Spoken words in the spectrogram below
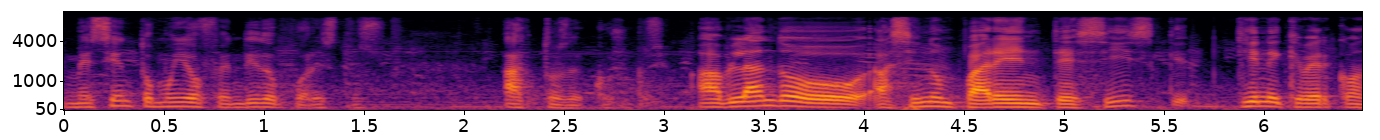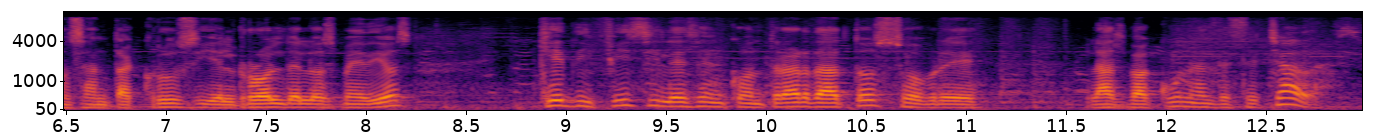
Me siento muy ofendido por estos actos de corrupción. Hablando, haciendo un paréntesis que tiene que ver con Santa Cruz y el rol de los medios, qué difícil es encontrar datos sobre las vacunas desechadas,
